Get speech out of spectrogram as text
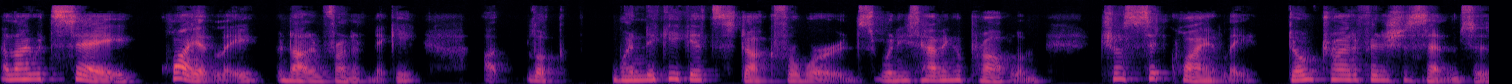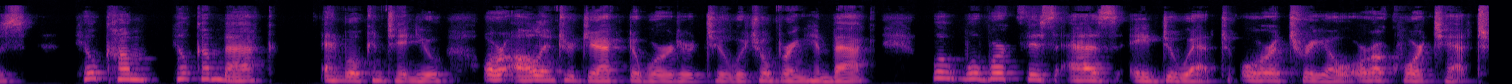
And I would say quietly, not in front of Nicky, uh, look, when Nicky gets stuck for words, when he's having a problem, just sit quietly. Don't try to finish his sentences. He'll come, he'll come back and we'll continue, or I'll interject a word or two, which will bring him back. We'll, we'll work this as a duet or a trio or a quartet.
